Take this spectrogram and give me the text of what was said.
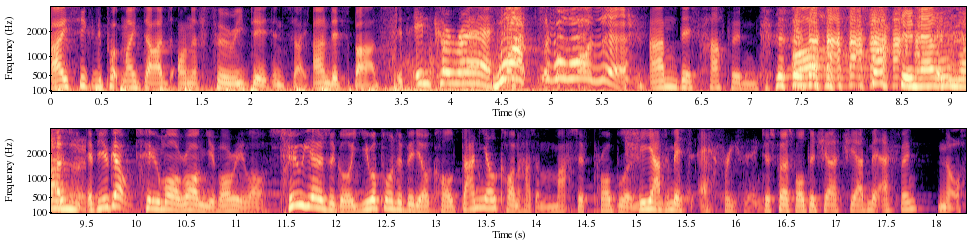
I secretly put my dad on a furry dating site, and it's bad. It's incorrect! What? What was it? And this happened. Oh, fucking hell, man. if you get two more wrong, you've already lost. Two years ago, you uploaded a video called Danielle Cohn has a massive problem. She admits everything. Just first of all, did she actually admit everything? No.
